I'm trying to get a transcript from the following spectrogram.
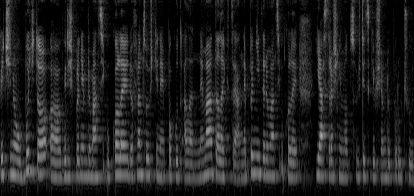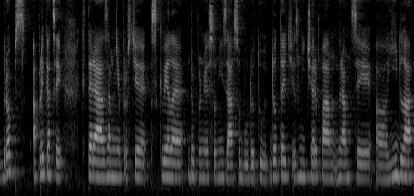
většinou buď to, eh, když plním domácí úkoly do francouzštiny, pokud ale nemáte lekce a neplníte domácí úkoly, já strašně moc vždycky všem doporučuji Drops, aplikaci, která za mě prostě skvěle doplňuje slovní zásobu. Do tu, doteď z ní čerpám v rámci uh, jídla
